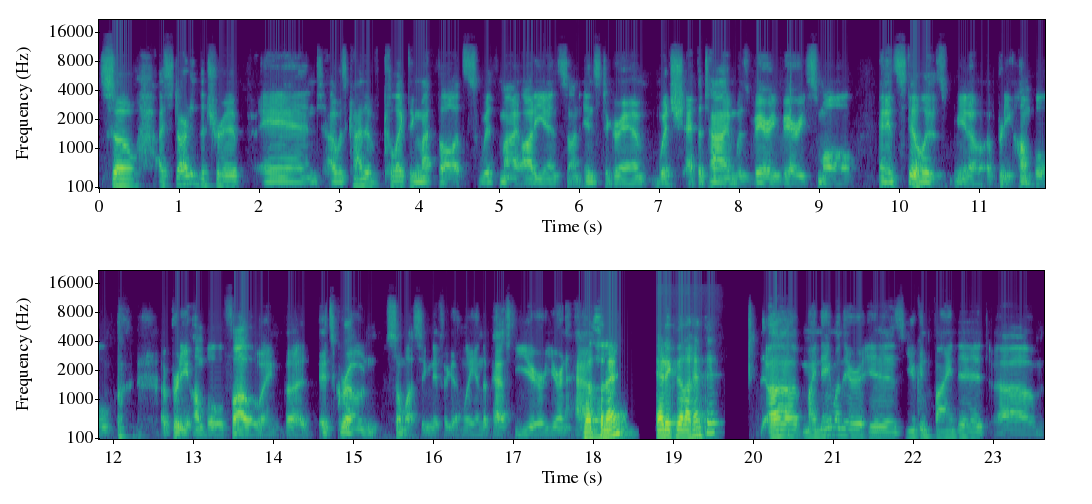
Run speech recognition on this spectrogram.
So i started the trip and i was kind of collecting my thoughts with my audience on instagram which at the time was very very small and it still is you know a pretty humble a pretty humble following but it's grown somewhat significantly in the past year year and a half What's the name? Eric de la Gente. uh my name on there is you can find it um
